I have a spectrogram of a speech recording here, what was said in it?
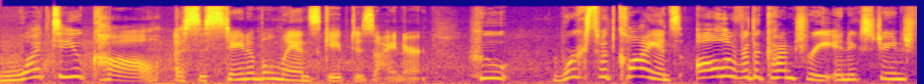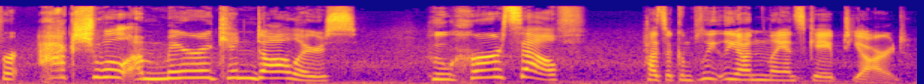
What do you call a sustainable landscape designer who works with clients all over the country in exchange for actual American dollars, who herself has a completely unlandscaped yard?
